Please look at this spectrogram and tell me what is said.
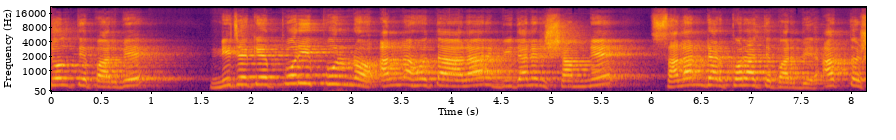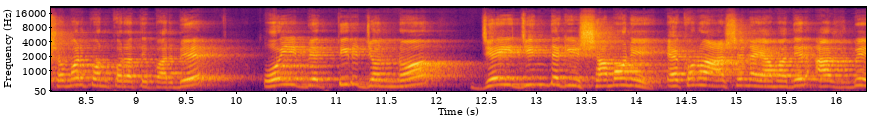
চলতে পারবে নিজেকে পরিপূর্ণ আল্লাহ তালার বিধানের সামনে সালান্ডার করাতে পারবে, আত্মসমর্পণ করাতে পারবে, ওই ব্যক্তির জন্য যেই জিন্দগি সামনে এখনও আসে নাই, আমাদের আসবে,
